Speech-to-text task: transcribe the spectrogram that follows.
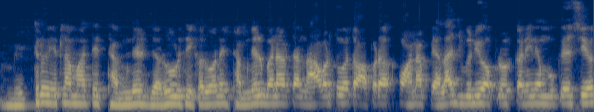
મિત્રો, એટલા માટે થંબનેલ જરૂરથી કરવું અને થંબનેલ બનાવતા ના આવડતું હોય તો આપણે આના પહેલાં જ વીડિયો અપલોડ કરીને મૂકીએ છીએ.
